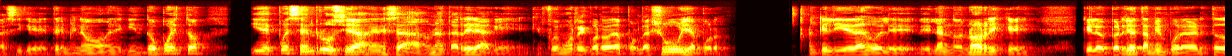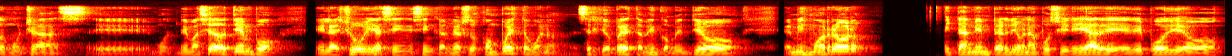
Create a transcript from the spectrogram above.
así que terminó en el quinto puesto. Y después en Rusia, en esa una carrera que, que fue muy recordada por la lluvia, por, aquel liderazgo de, Lando Norris que, lo perdió también por haber estado muchas, eh, demasiado tiempo en la lluvia sin, sin, cambiar sus compuestos. Bueno, Sergio Pérez también cometió el mismo error y también perdió una posibilidad de, podio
